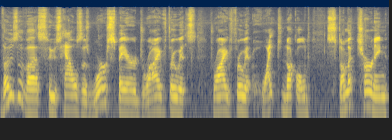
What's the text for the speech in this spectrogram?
Those of us whose houses were spared drive through its drive through it white-knuckled, stomach-churning,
